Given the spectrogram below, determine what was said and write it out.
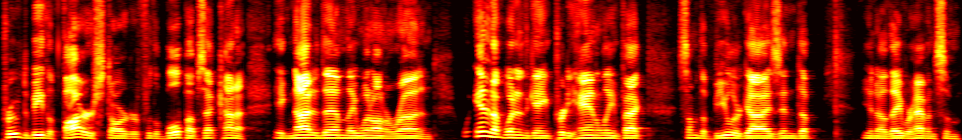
proved to be the fire starter for the Bullpups. That kind of ignited them. They went on a run and ended up winning the game pretty handily. In fact, some of the Buhler guys ended up, you know, they were having some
